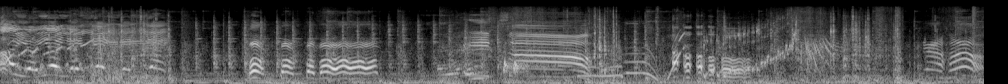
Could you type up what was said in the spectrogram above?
Ôi ôi ôi ôi ôi ôi ôi. Pizza! Aha!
